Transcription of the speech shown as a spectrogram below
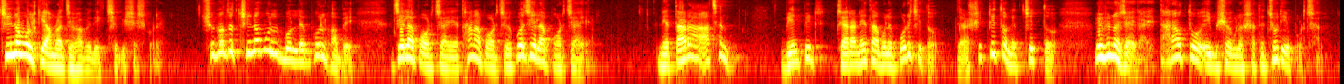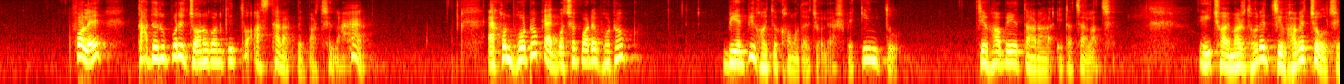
তৃণমূলকে আমরা যেভাবে দেখছি বিশেষ করে, শুধুমাত্র তৃণমূল বললে ভুল হবে। জেলা পর্যায়ে, থানা পর্যায়ে, উপজেলা পর্যায়ে নেতারা আছেন। বিএনপির যারা নেতা বলে পরিচিত, যারা স্বীকৃত নেতৃত্ব বিভিন্ন জায়গায়, তারাও তো এই বিষয়গুলোর সাথে জড়িয়ে পড়ছেন। ফলে তাদের উপরে জনগণ কিন্তু আস্থা রাখতে পারছে না হ্যাঁ। এখন ভোট হোক, এক বছর পরে ভোট হোক, বিএনপি হয়তো ক্ষমতায় চলে আসবে, কিন্তু যেভাবে তারা এটা চালাচ্ছে, এই ছয় মাস ধরে যেভাবে চলছে,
